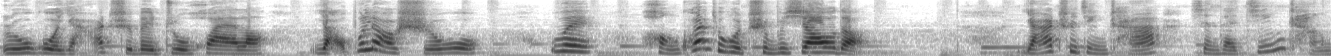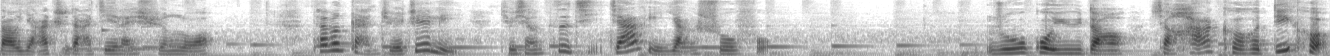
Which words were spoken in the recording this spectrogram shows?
如果牙齿被蛀坏了，咬不了食物，胃很快就会吃不消的。牙齿警察现在经常到牙齿大街来巡逻，他们感觉这里就像自己家里一样舒服。如果遇到像哈克和迪克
